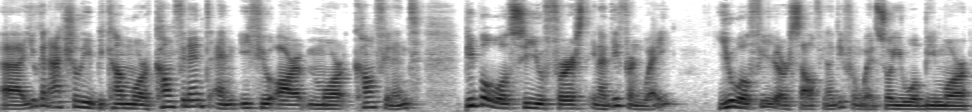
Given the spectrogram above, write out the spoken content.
uh, you can actually become more confident. And if you are more confident, people will see you first in a different way. You will feel yourself in a different way. So you will be more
